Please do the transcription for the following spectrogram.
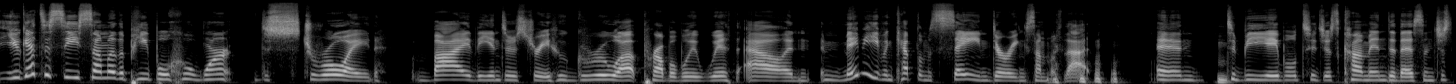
you get to see some of the people who weren't destroyed by the industry who grew up probably with Al and maybe even kept them sane during some of that. and Mm. to be able to just come into this and just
